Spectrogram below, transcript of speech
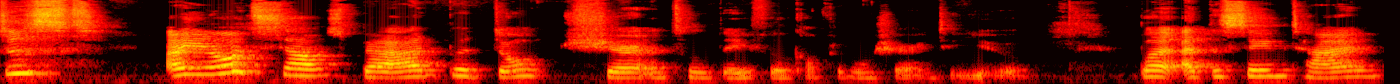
Just I know it sounds bad, but don't share until they feel comfortable sharing to you. But at the same time,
